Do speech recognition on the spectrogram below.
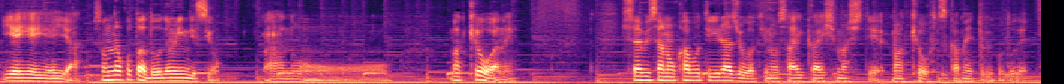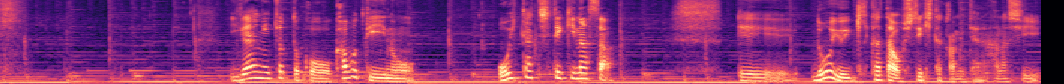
いやいやいやいや。そんなことはどうでもいいんですよ。あのー、まあ今日はね久々のカボティラジオが昨日再開しましてまあ今日2日目ということで。意外にちょっとこうカボティの生い立ち的なさ、えー、どういう生き方をしてきたかみたいな話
